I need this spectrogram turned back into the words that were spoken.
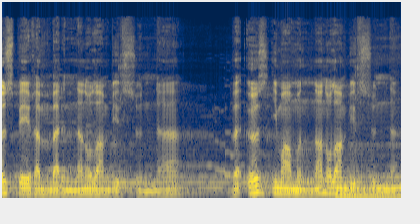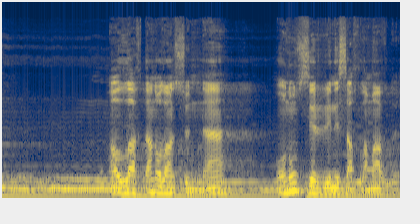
öz Peyğəmbərindən olan bir sünnə və öz imamından olan bir sünnə. Allahdan olan sünnə onun sirrini saxlamaqdır.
